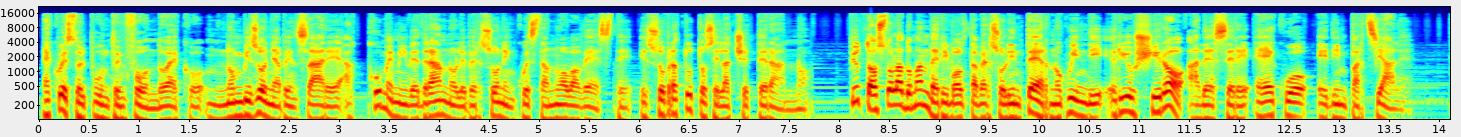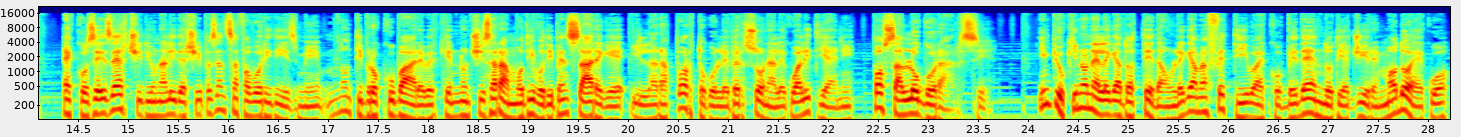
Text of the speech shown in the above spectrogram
È questo il punto in fondo, ecco, non bisogna pensare a come mi vedranno le persone in questa nuova veste e soprattutto se l'accetteranno. Piuttosto la domanda è rivolta verso l'interno, quindi riuscirò ad essere equo ed imparziale? Ecco, se eserciti una leadership senza favoritismi, non ti preoccupare perché non ci sarà motivo di pensare che il rapporto con le persone alle quali tieni possa logorarsi. In più chi non è legato a te da un legame affettivo, ecco, vedendoti agire in modo equo,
